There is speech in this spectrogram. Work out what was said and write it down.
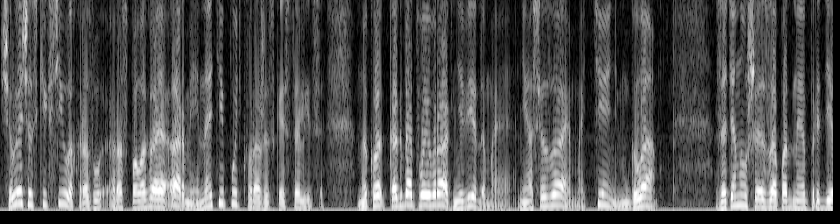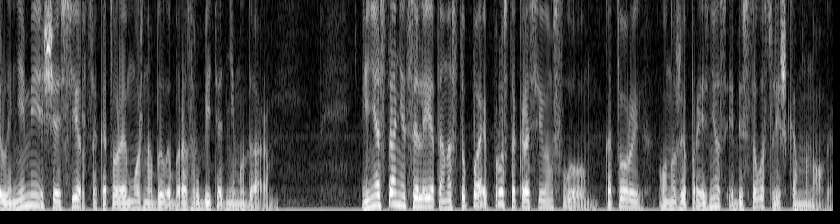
В человеческих силах, располагая армией, найти путь к вражеской столице. Но когда твой враг неведомая, неосязаемая, тень, мгла, затянувшая западные пределы, не имеющая сердца, которое можно было бы разрубить одним ударом. И не останется ли это «наступай» просто красивым словом, который он уже произнес и без того слишком много.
